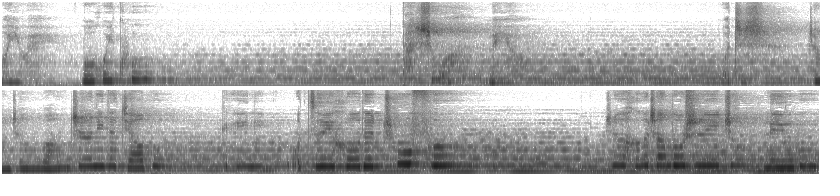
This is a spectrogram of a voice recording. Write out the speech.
我以为我会哭，但是我没有，我只是怔怔望着你的脚步，给你我最后的祝福。这何尝不是一种领悟，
